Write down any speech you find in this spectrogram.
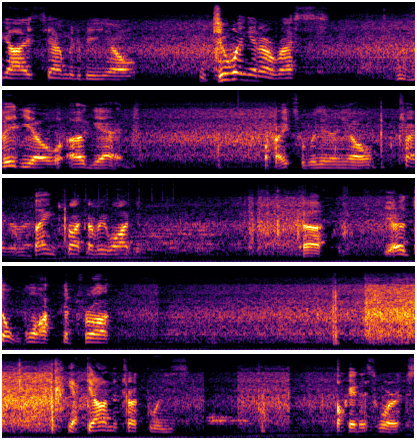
guys, yeah, I'm gonna be, you know, doing an arrest video again. Alright, so we're gonna, you know, try to bang truck everyone. Uh, yeah, don't block the truck. Yeah, get on the truck, please. Okay, this works.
